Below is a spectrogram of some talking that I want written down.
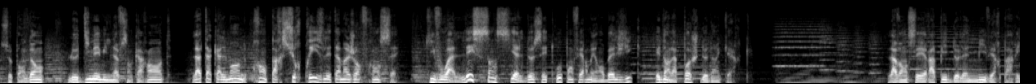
Cependant, le 10 mai 1940, l'attaque allemande prend par surprise l'état-major français, qui voit l'essentiel de ses troupes enfermées en Belgique et dans la poche de Dunkerque. L'avancée rapide de l'ennemi vers Paris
